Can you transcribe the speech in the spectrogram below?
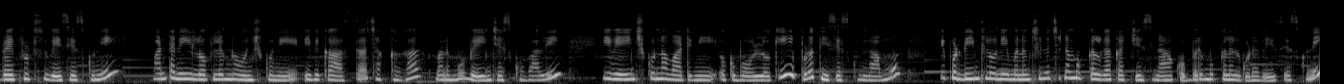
డ్రై ఫ్రూట్స్ వేసేసుకుని మంటని లో ఫ్లేమ్లో ఉంచుకొని ఇవి కాస్త చక్కగా మనము వేయించేసుకోవాలి. ఈ వేయించుకున్న వాటిని ఒక బౌల్లోకి ఇప్పుడు తీసేసుకుందాము. ఇప్పుడు దీంట్లోని మనం చిన్న చిన్న ముక్కలుగా కట్ చేసిన కొబ్బరి ముక్కలను కూడా వేసేసుకుని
